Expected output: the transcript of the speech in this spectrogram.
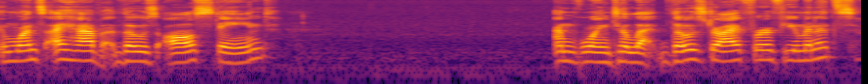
And once I have those all stained, I'm going to let those dry for a few minutes.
